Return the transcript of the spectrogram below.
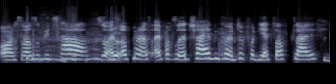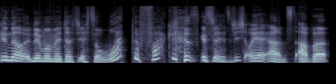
oh, das war so bizarr. So als ja. ob man das einfach so entscheiden könnte von jetzt auf gleich. Genau, in dem Moment dachte ich echt so, what the fuck? Das ist ja jetzt nicht euer Ernst. Aber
